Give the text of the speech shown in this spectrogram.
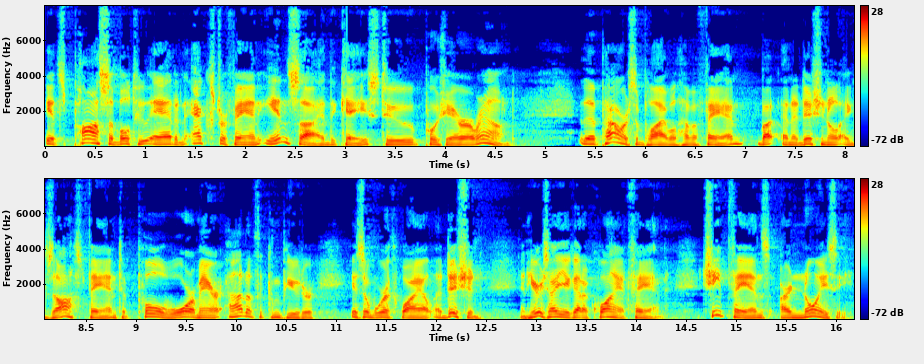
It's possible to add an extra fan inside the case to push air around. The power supply will have a fan, but an additional exhaust fan to pull warm air out of the computer is a worthwhile addition. And here's how you get a quiet fan. Cheap fans are noisy,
